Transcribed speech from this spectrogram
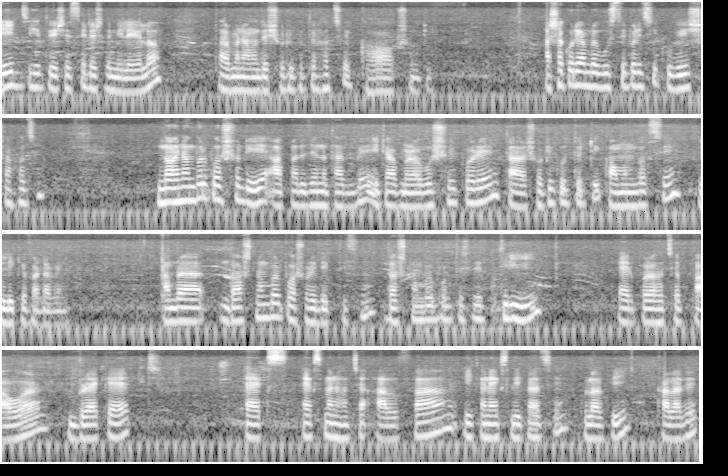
এইট যেহেতু এসেছে, এটার সাথে মিলে গেল। তার মানে আমাদের সঠিক উত্তর হচ্ছে ঘ অপশনটি আশা করি আমরা বুঝতে পেরেছি, খুবই সহজে। নয় নম্বর প্রশ্নটি আপনাদের জন্য থাকবে, এটা আপনারা অবশ্যই করে তার সঠিক উত্তরটি কমন বক্সে লিখে পাঠাবেন। আমরা দশ নম্বর প্রশ্নটি দেখতেছি। দশ নম্বর পড়তেছি থ্রি এরপরে হচ্ছে পাওয়ার ব্র্যাকেট এক্স এক্স মানে হচ্ছে আলফা, এখানে এক্স লেখা আছে, গোলাপি কালারের,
